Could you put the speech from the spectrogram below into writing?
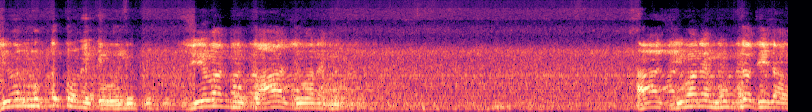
જીવન મુક્ત કોને કેવું જીવન મુક્ત. આ જીવને મુક્ત. આ જીવને મુક્ત થઈ જાવ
